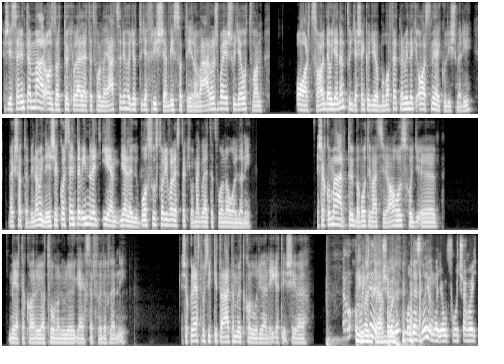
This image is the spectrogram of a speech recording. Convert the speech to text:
És ugye szerintem már azzal tök jól el lehetett volna játszani, hogy ott ugye frissen visszatér a városba, és ugye ott van arccal, de ugye nem tudja senki, hogy ő a Boba Fett, mert mindenki arc nélkül ismeri, meg stb. Na mindegy, és akkor szerintem innen egy ilyen jellegű bosszú sztorival ezt tök jól meg lehetett volna oldani. És akkor már több a motivációja ahhoz, hogy ö, miért akarja a trónon ülő gangsterföldök lenni. És akkor ezt most így kitaláltam 5 kalória elégetésével. Amúgy tényleg mond, ez nagyon-nagyon furcsa, hogy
